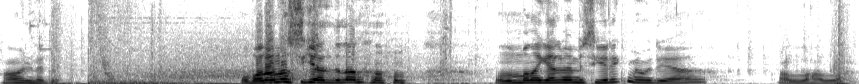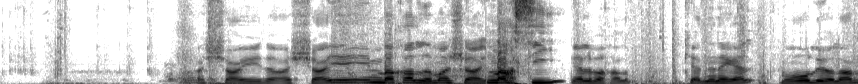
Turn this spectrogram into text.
Ha ölmedi. O bana nasıl geldi lan? Onun bana gelmemesi gerekmiyor muydu ya? Allah Allah. Aşağıya da aşağıya in bakalım aşağı. Nasıl? Gel bakalım. Kendine gel. Ne oluyor lan?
